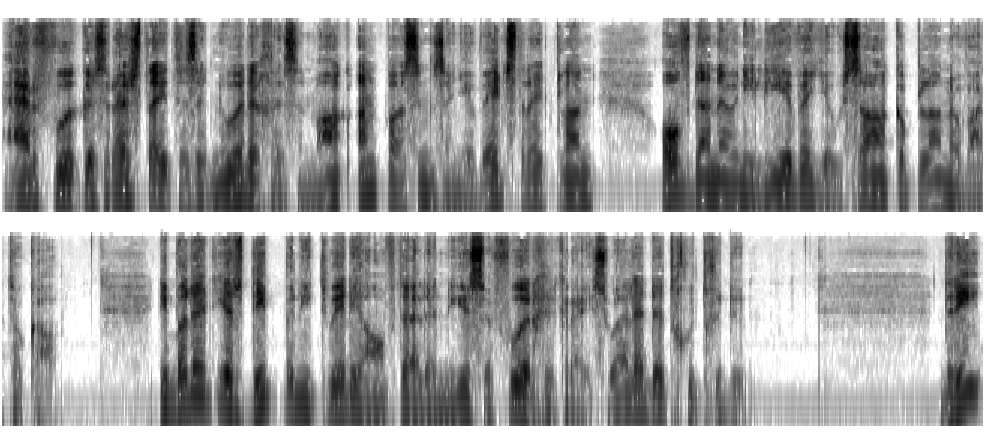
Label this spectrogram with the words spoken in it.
Herfokus rustig as dit nodig is en maak aanpassings aan jou wedstrydplan of dan nou in die lewe jou sakeplan of wat ook al. Die bulle het eers diep in die tweede helfte hulle neuse voorgekry, so hulle het dit goed gedoen. 3.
